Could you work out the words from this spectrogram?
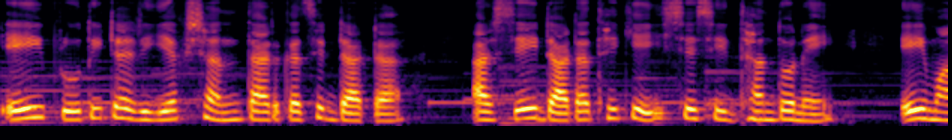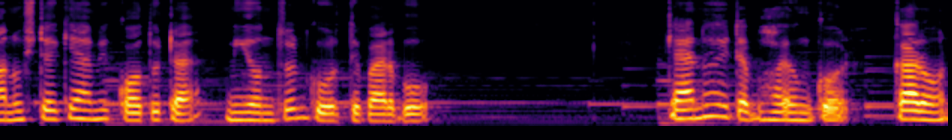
এই প্রতিটা রিয়াকশান তার কাছে ডাটা, আর সেই ডাটা থেকেই সে সিদ্ধান্ত নেয়, এই মানুষটাকে আমি কতটা নিয়ন্ত্রণ করতে পারব। কেন এটা ভয়ঙ্কর? কারণ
